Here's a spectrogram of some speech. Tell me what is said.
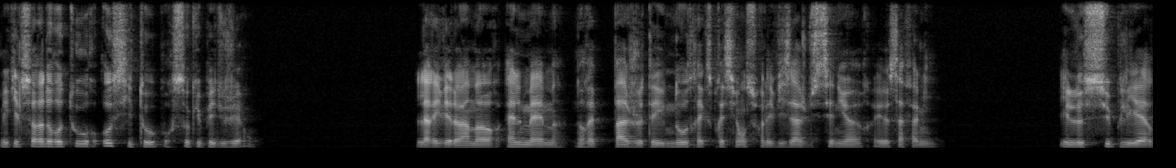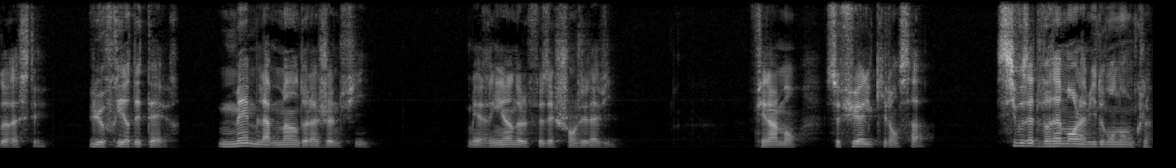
mais qu'il serait de retour aussitôt pour s'occuper du géant. L'arrivée de la mort elle-même n'aurait pas jeté une autre expression sur les visages du Seigneur et de sa famille. Ils le supplièrent de rester, lui offrirent des terres, même la main de la jeune fille. Mais rien ne le faisait changer la vie. Finalement, ce fut elle qui lança. Si vous êtes vraiment l'ami de mon oncle,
